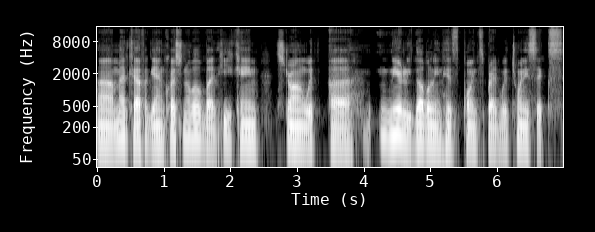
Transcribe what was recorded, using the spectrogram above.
Uh, Metcalf again questionable, but he came strong with uh, nearly doubling his point spread with 26.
